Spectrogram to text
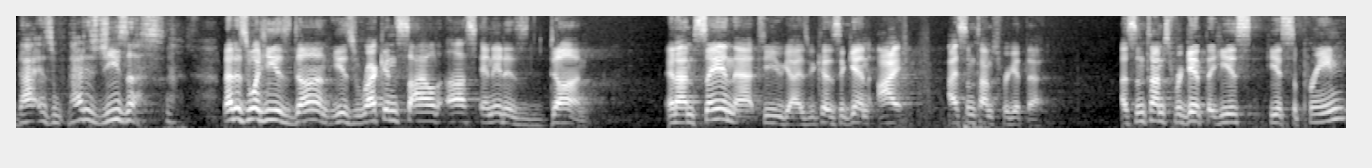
That is, that is Jesus. that is what he has done. He has reconciled us, and it is done. And I'm saying that to you guys because, again, I, I sometimes forget that. I sometimes forget that he is, he is supreme.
